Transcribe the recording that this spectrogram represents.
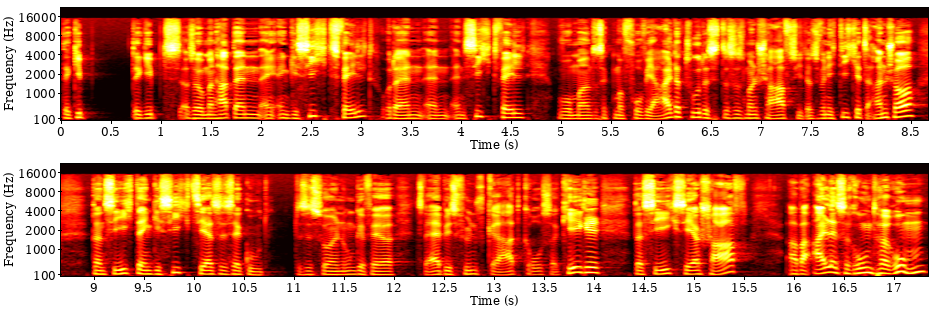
da gibt da gibt's, also man hat ein, ein, ein Gesichtsfeld oder ein, ein, ein, Sichtfeld, wo man, da sagt man foveal dazu, das ist das, was man scharf sieht. Also wenn ich dich jetzt anschaue, dann sehe ich dein Gesicht sehr, sehr, sehr gut. Das ist so ein ungefähr zwei bis fünf Grad großer Kegel, da sehe ich sehr scharf, aber alles rundherum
